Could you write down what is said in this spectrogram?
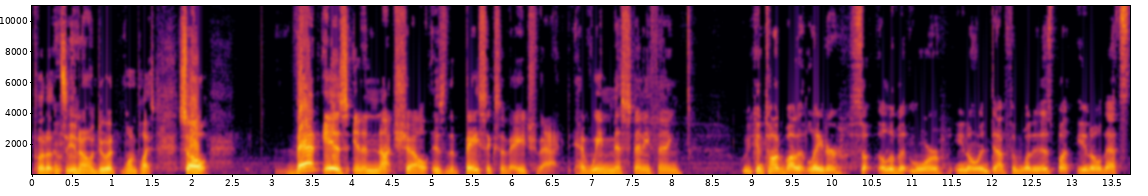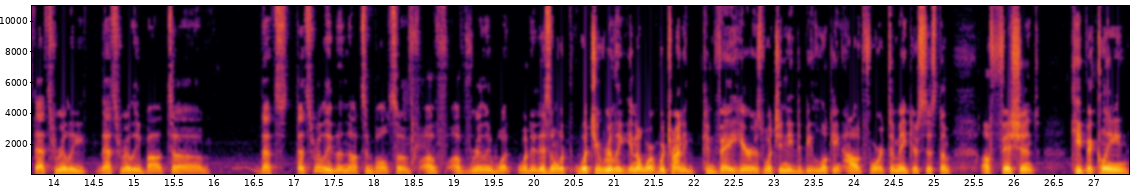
put it. You know, do it one place. So that is, in a nutshell, is the basics of HVAC. Have we missed anything? We can talk about it later, so a little bit more, you know, in depth of what it is. But you know, that's that's really that's really about uh, that's that's really the nuts and bolts of, of, of really what, what it is and what what you really you know what we're trying to convey here is what you need to be looking out for to make your system efficient. Keep it clean.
